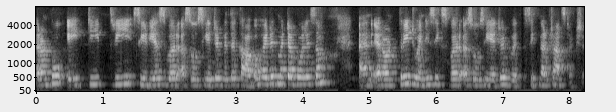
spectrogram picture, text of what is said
Around 283 CDS were associated with the carbohydrate metabolism, and around 326 were associated with signal transduction.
